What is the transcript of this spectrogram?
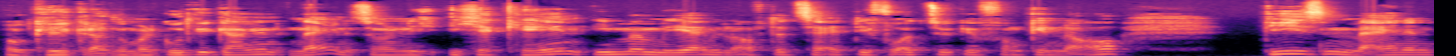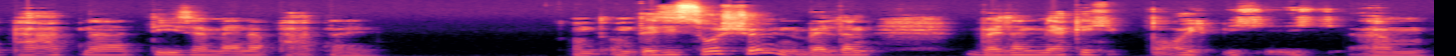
okay, gerade nochmal gut gegangen. Nein, sondern ich, ich erkenne immer mehr im Laufe der Zeit die Vorzüge von genau diesem meinen Partner, dieser meiner Partnerin. Und, und das ist so schön, weil dann, weil dann merke ich, boah, ich, ich, ich ähm,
